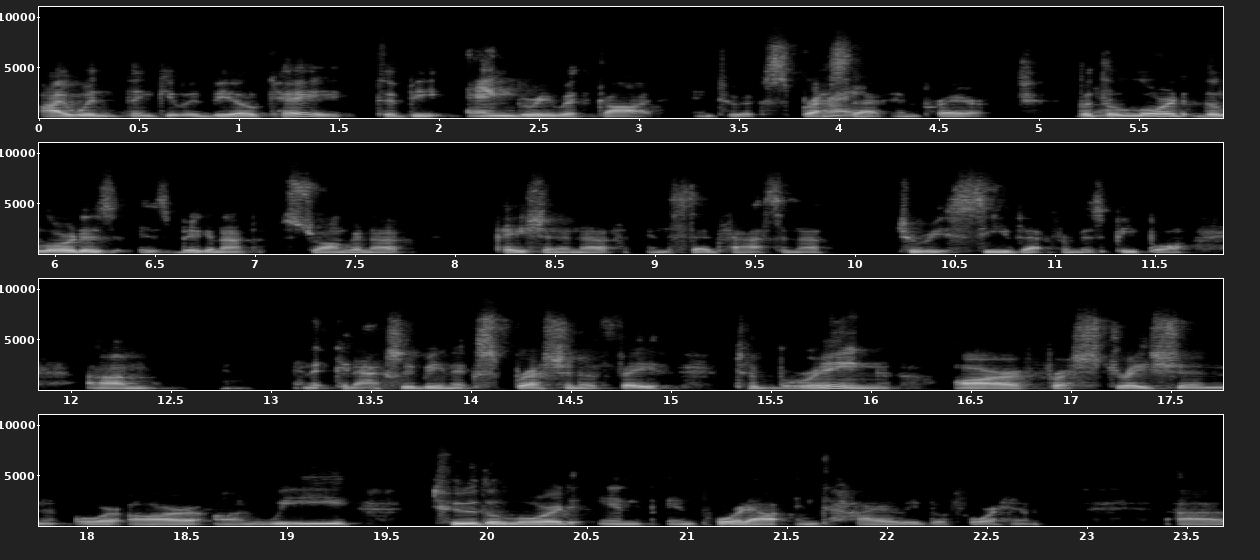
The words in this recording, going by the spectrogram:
I wouldn't think it would be okay to be angry with God and to express right. that in prayer. But yeah. the Lord, the Lord is is big enough, strong enough, patient enough, and steadfast enough to receive that from His people. Um, and it can actually be an expression of faith to bring our frustration or our ennui to the Lord and, and pour it out entirely before Him. Uh,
